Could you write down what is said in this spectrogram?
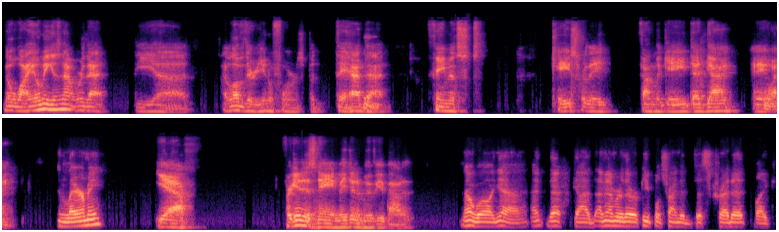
no, Wyoming isn't that where that the uh, I love their uniforms, but they had that famous case where they found the gay dead guy. Anyway, in Laramie. Yeah, forget his name. They did a movie about it. No, well, yeah. I, that, God, I remember there were people trying to discredit like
